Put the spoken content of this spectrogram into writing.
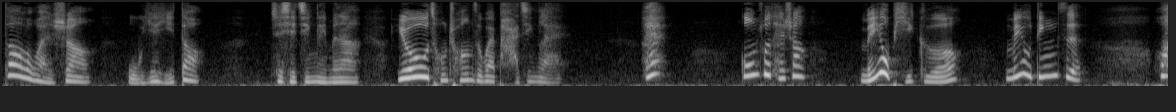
到了晚上，午夜一到，这些精灵们啊，又从窗子外爬进来。哎，工作台上没有皮革，没有钉子，哇！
